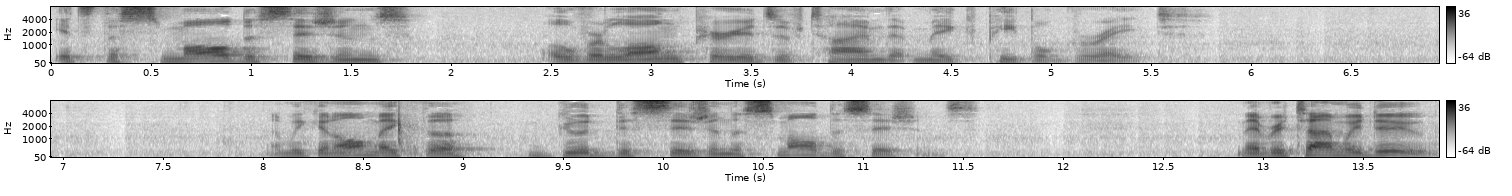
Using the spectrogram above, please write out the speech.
It's the small decisions over long periods of time that make people great. And we can all make the good decision, the small decisions. And every time we do.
